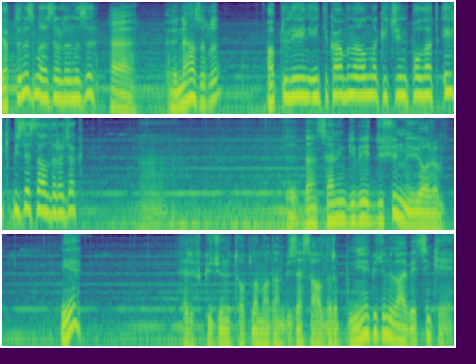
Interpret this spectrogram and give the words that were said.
Yaptınız mı hazırlığınızı? He, e, ne hazırlığı? Abdüley'in intikamını almak için Polat ilk bize saldıracak. E, ben senin gibi düşünmüyorum. Niye? Herif gücünü toplamadan bize saldırıp niye gücünü kaybetsin ki?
